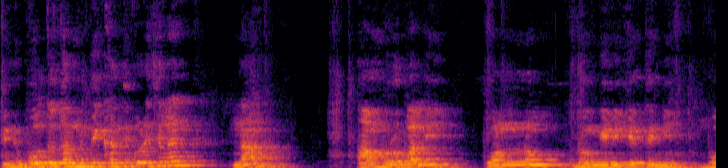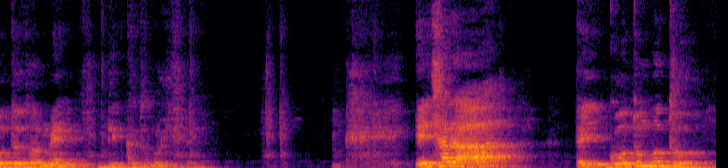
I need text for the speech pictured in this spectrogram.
তিনি বৌদ্ধ ধর্মে দীক্ষাতি করেছিলেন? না, আম্রপালি। পণ্য রঙ্গিনীকে তিনি বৌদ্ধ ধর্মে দীক্ষিত করেছিলেন। এছাড়া এই গৌতম বুদ্ধ,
